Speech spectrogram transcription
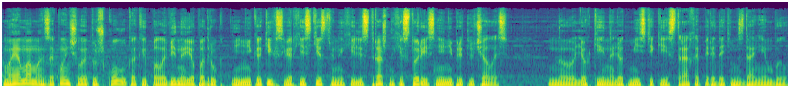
Моя мама закончила эту школу, как и половина ее подруг, и никаких сверхъестественных или страшных историй с ней не приключалось. Но легкий налет мистики и страха перед этим зданием был.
